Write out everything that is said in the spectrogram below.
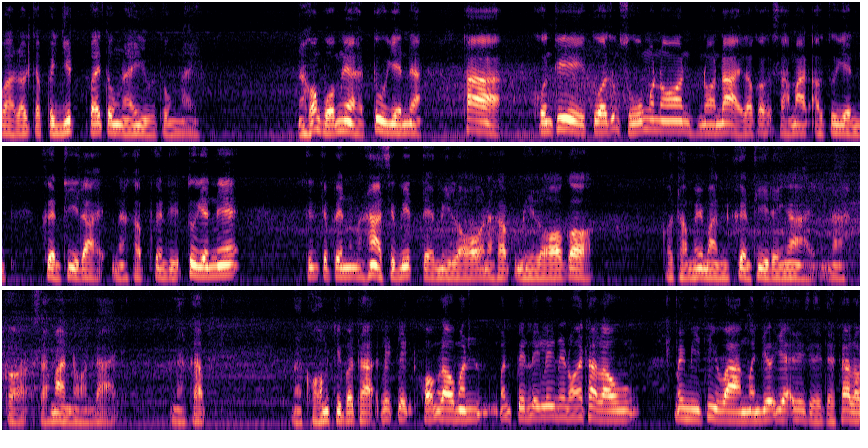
ว่าเราจะไปยึดไว้ตรงไหนอยู่ตรงไหนนะของผมเนี่ยตู้เย็นเนี่ยถ้า คนที่ตัวสูงๆมานอนนอนได้เราก็สามารถเอาตู้เย็นเคลื่อนที่ได้นะครับเคลื่อนที่ตู้เย็นนี้ถึงจะเป็น 50 ลิตร แต่มีล้อนะครับ มีล้อก็ก็ทำให้มันเคลื่อนที่ได้ง่ายนะก็สามารถนอนได้นะครับนะของจิปาถะเล็ก ๆ ของเรามันมันเป็นเล็กๆน้อยๆถ้าเราไม่มีที่วางมันเยอะแยะเฉยๆแต่ถ้าเรา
